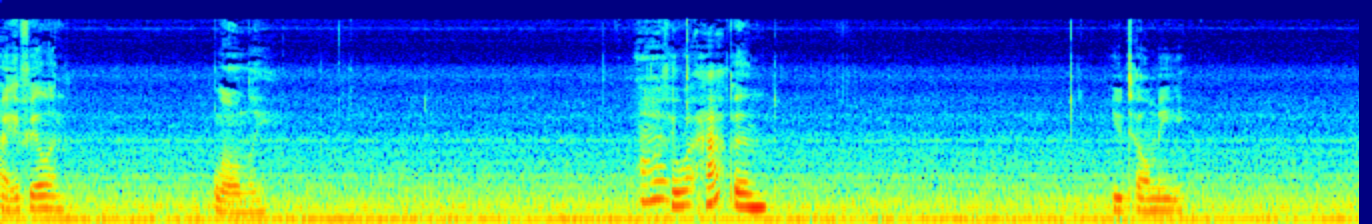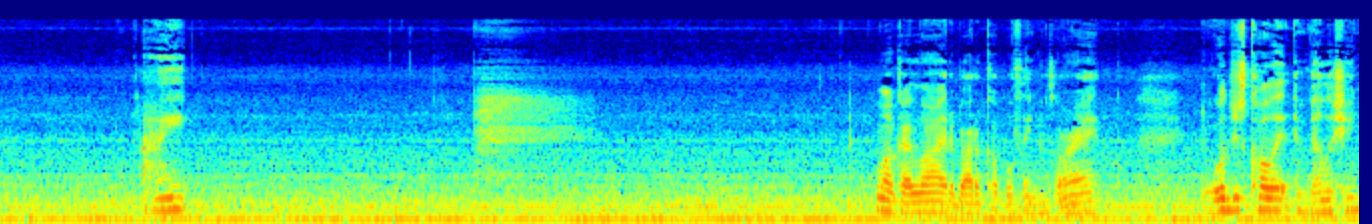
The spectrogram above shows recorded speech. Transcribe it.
How you feeling? Lonely. Why? What happened? You tell me. I. Look, I lied about a couple things, alright? We'll just call it embellishing.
